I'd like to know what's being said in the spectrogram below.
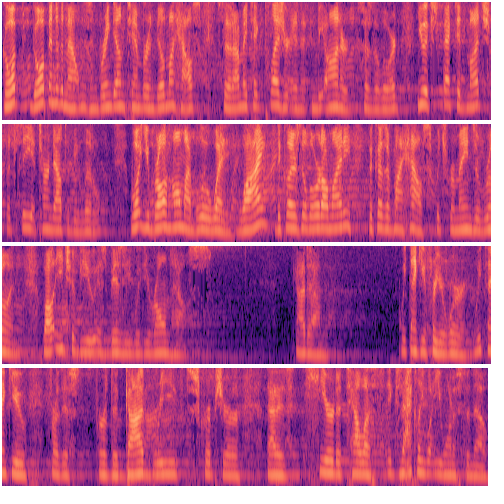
Go up, go up into the mountains and bring down timber and build my house so that I may take pleasure in it and be honored, says the Lord. You expected much, but see, it turned out to be little. What you brought home I blew away. Why? declares the Lord Almighty. Because of my house, which remains a ruin, while each of you is busy with your own house. God, um, we thank you for your word. We thank you for this, for the God breathed scripture that is here to tell us exactly what you want us to know.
